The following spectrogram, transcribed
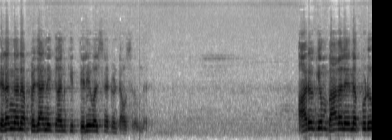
తెలంగాణ ప్రజానీకానికి తెలియవలసినటువంటి అవసరం ఉన్నది. ఆరోగ్యం బాగలేనప్పుడు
